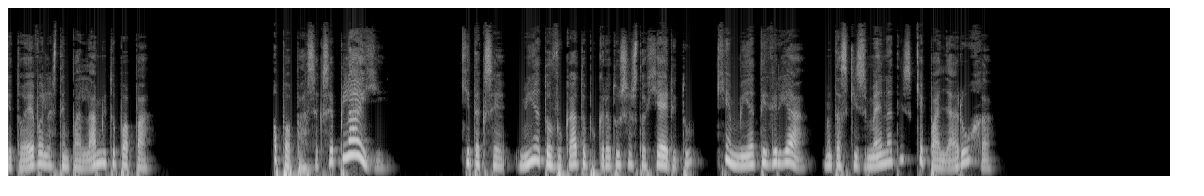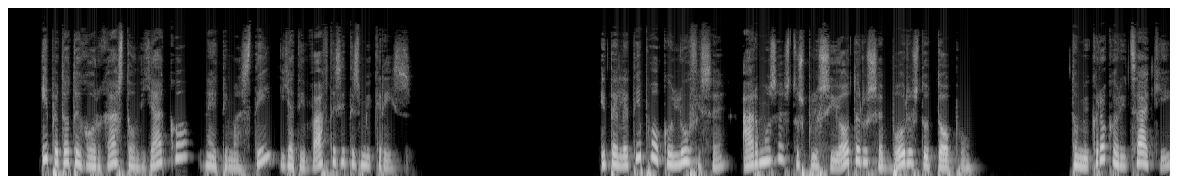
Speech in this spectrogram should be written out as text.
και το έβαλε στην παλάμη του παπά. Ο παπάς εξεπλάγει. Κοίταξε μία το δουκάτο που κρατούσε στο χέρι του και μία τη γριά με τα σκισμένα της και παλιά ρούχα. Είπε τότε γοργά στον Διάκο να ετοιμαστεί για τη βάφτιση της μικρής. Η τελετή που ακολούθησε άρμοζε στους πλουσιότερους εμπόρους του τόπου. Το μικρό κοριτσάκι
